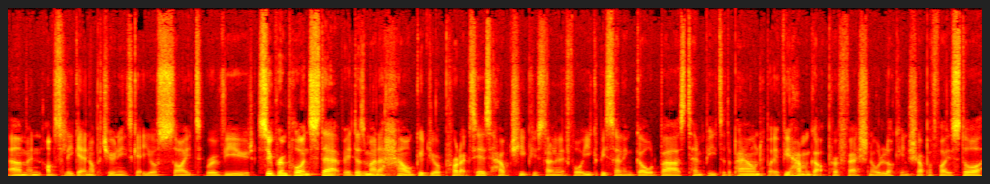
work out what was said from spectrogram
um, and obviously get an opportunity to get your site reviewed. Super important step. It doesn't matter how good your product is, how cheap you're selling it for. You could be selling gold bars 10p to the pound, but if you haven't got a professional looking Shopify store,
